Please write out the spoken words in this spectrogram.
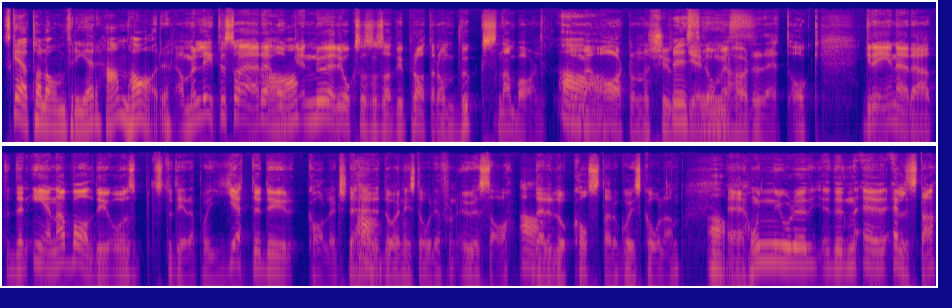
ska jag tala om för er, han har. Ja men lite så är det. Ja. Och nu är det också som så att vi pratar om vuxna barn. De Ja. är 18 och 20 Precis. om jag hörde rätt. Och grejen är det att den ena valde ju att studera på jättedyr college. Det här Ja. är då en historia från USA där det då kostar att gå i skolan. Eh, Hon gjorde, den eh, äldsta,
